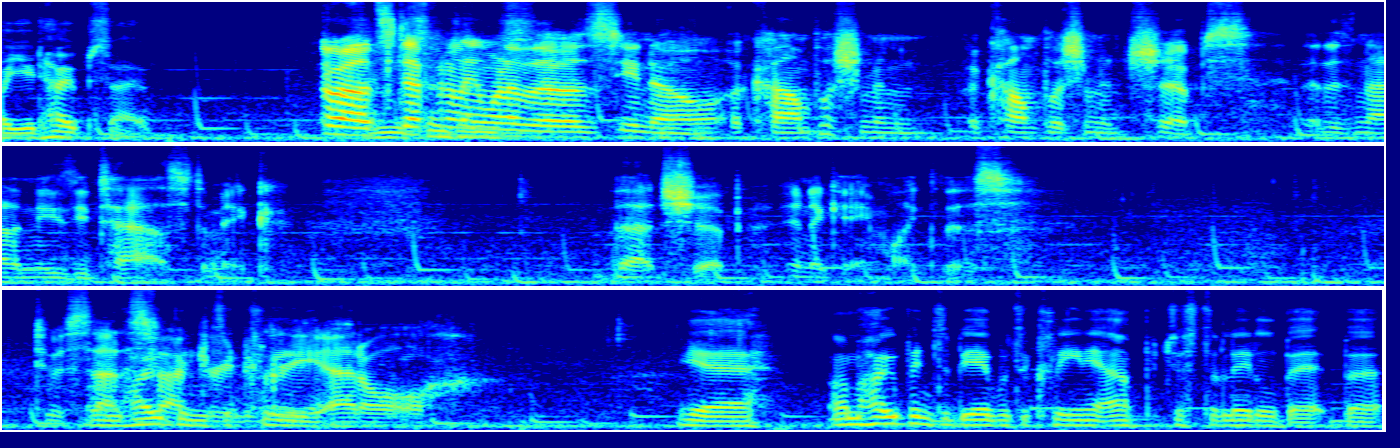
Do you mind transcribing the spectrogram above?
Or you'd hope so. Well, it's And definitely one of those, you know, accomplishment accomplishment ships. That is not an easy task to make that ship in a game like this to a satisfactory to degree at all. Yeah, I'm hoping to be able to clean it up just a little bit, but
